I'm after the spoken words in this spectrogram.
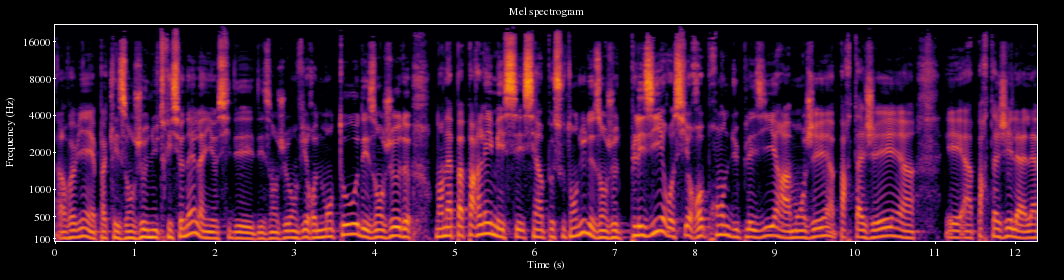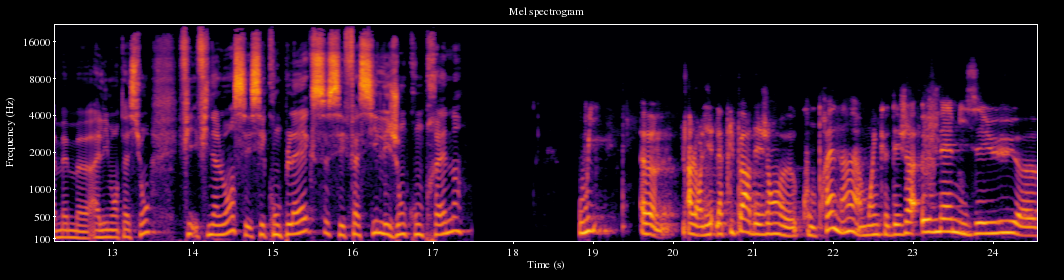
Alors on voit bien, il n'y a pas que les enjeux nutritionnels, hein, il y a aussi des, enjeux environnementaux, des enjeux de... On n'en a pas parlé, mais c'est un peu sous-tendu, des enjeux de plaisir aussi, reprendre du plaisir à manger, à partager, et à partager la, même alimentation. finalement, c'est complexe, c'est facile, les gens comprennent? Oui, euh, alors, la plupart des gens euh, comprennent, hein, à moins que déjà eux-mêmes ils aient eu euh,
